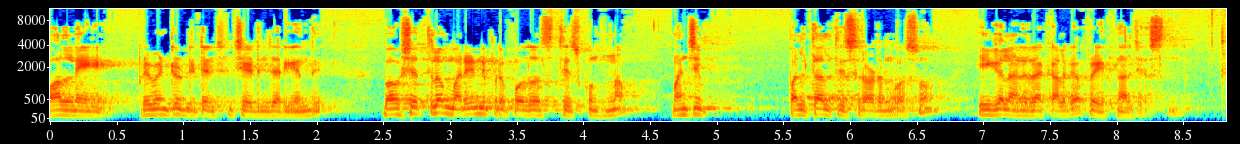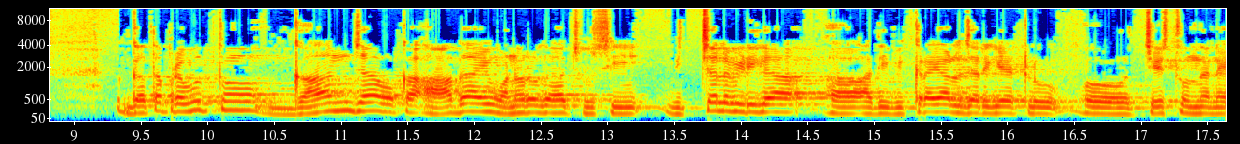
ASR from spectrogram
వాళ్ళని ప్రివెంటివ్ డిటెన్షన్ చేయడం జరిగింది. భవిష్యత్తులో మరిన్ని ప్రపోజల్స్ తీసుకుంటున్నాం. మంచి ఫలితాలు తీసుకురావడం కోసం ఈగల్ అన్ని రకాలుగా ప్రయత్నాలు చేస్తుంది. గత ప్రభుత్వం గాంజా ఒక ఆదాయ వనరుగా చూసి విచ్చలవిడిగా అది విక్రయాలు జరిగేట్లు చేస్తుందనే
